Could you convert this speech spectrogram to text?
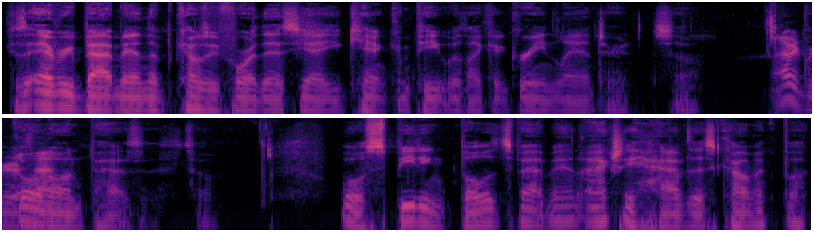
Because every Batman that comes before this, yeah, you can't compete with like a Green Lantern. So I would agree with going that. on past it. So, whoa, Speeding Bullets Batman. I actually have this comic book.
